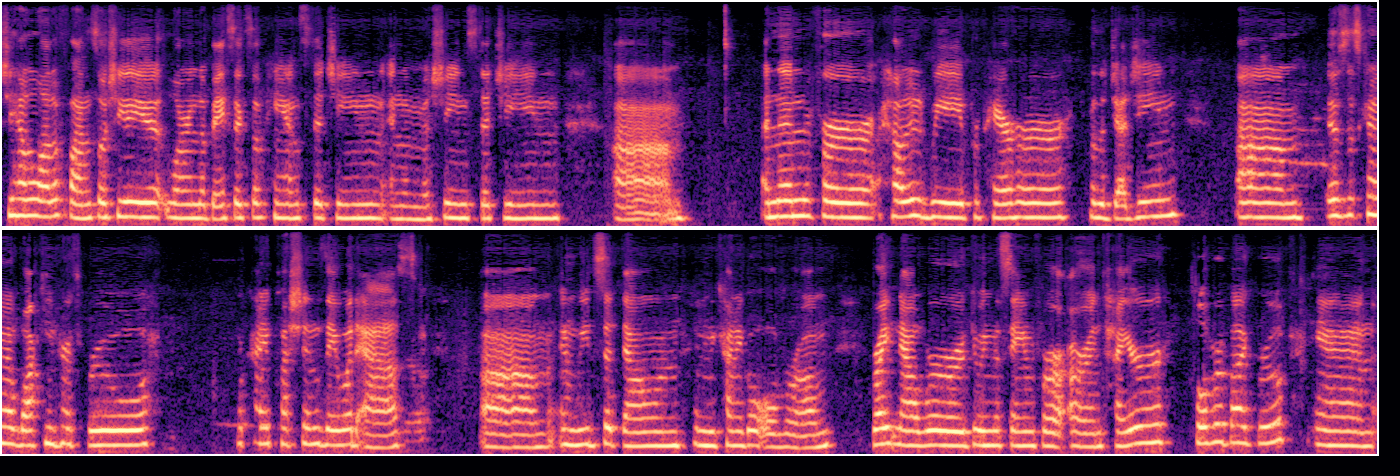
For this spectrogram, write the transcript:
she had a lot of fun. So she learned the basics of hand stitching and the machine stitching. Um, and then for how did we prepare her for the judging? Um, it was just kind of walking her through what kind of questions they would ask. Um, and we'd sit down and we kind of go over them. Right now we're doing the same for our entire Cloverbud group and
